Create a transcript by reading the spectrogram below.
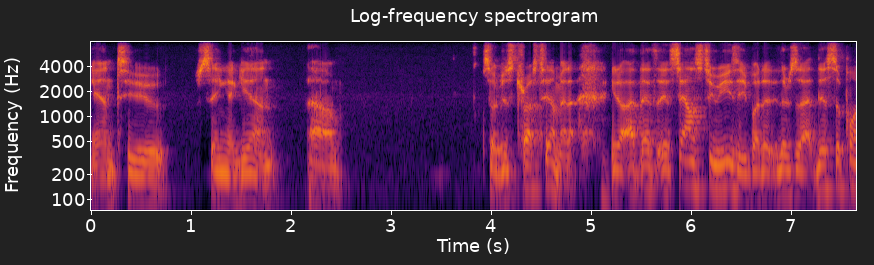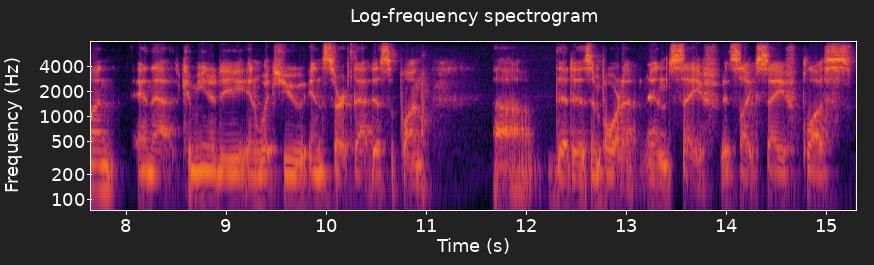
and to sing again. Um, so just trust him, and you know it sounds too easy, but it, there's that discipline and that community in which you insert that discipline uh, that is important and safe. It's like safe plus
